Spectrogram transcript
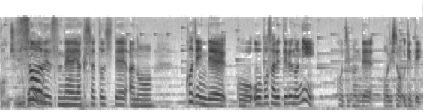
感じのそうですね。役者としてあの個人でこう応募されてるのにこう自分でオーディションを受けていっ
